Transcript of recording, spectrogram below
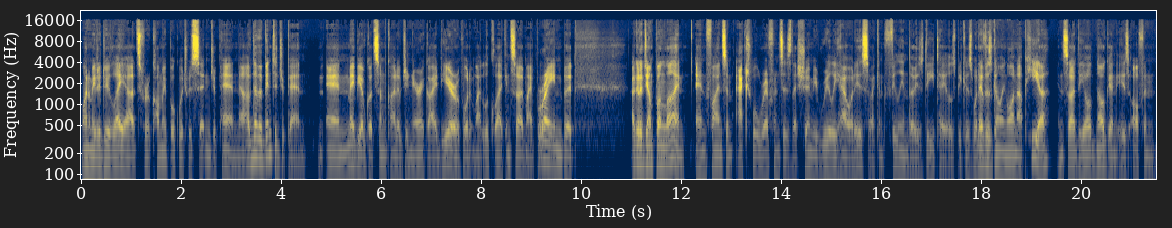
wanted me to do layouts for a comic book which was set in Japan. Now, I've never been to Japan, and maybe I've got some kind of generic idea of what it might look like inside my brain, but I got to jump online and find some actual references that show me really how it is so I can fill in those details because whatever's going on up here inside the old noggin is often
